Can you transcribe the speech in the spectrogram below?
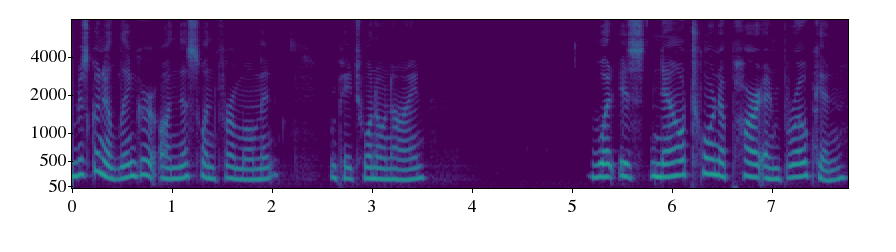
I'm just going to linger on this one for a moment from page 109. What is now torn apart and broken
